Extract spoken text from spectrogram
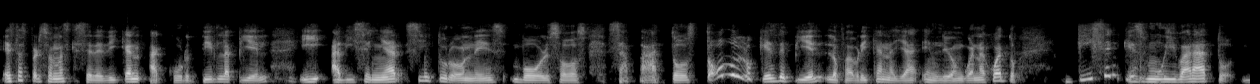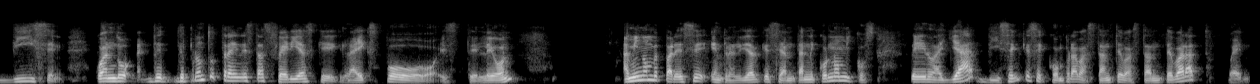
Estas personas que se dedican a curtir la piel y a diseñar cinturones, bolsos, zapatos, todo lo que es de piel lo fabrican allá en León, Guanajuato. Dicen que es muy barato, dicen. Cuando de, de, pronto traen estas ferias que la Expo este, León, a mí no me parece en realidad que sean tan económicos, pero allá dicen que se compra bastante, bastante barato. Bueno,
